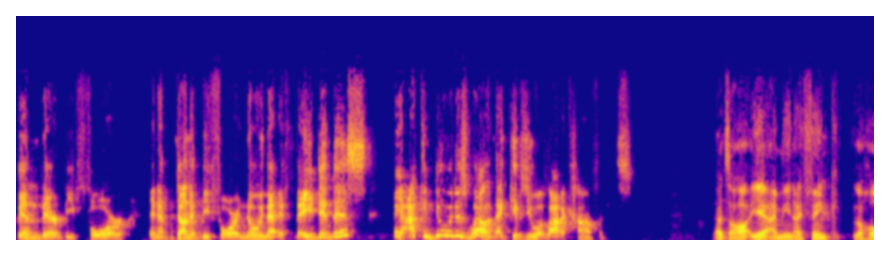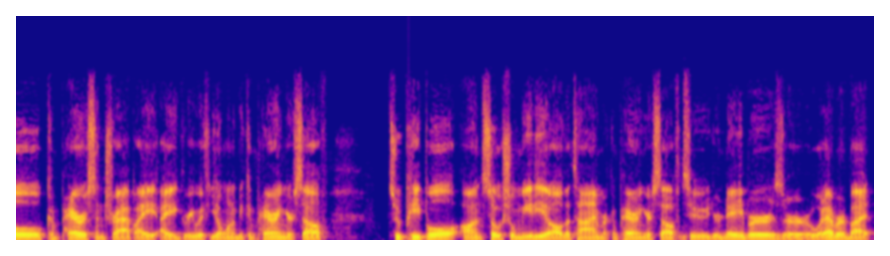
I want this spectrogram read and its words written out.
been there before and have done it before, and knowing that if they did this, hey, I can do it as well. And that gives you a lot of confidence. That's all. Yeah, I mean, I think the whole comparison trap. I I agree with you. Don't want to be comparing yourself to people on social media all the time, or comparing yourself to your neighbors or, or whatever. But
